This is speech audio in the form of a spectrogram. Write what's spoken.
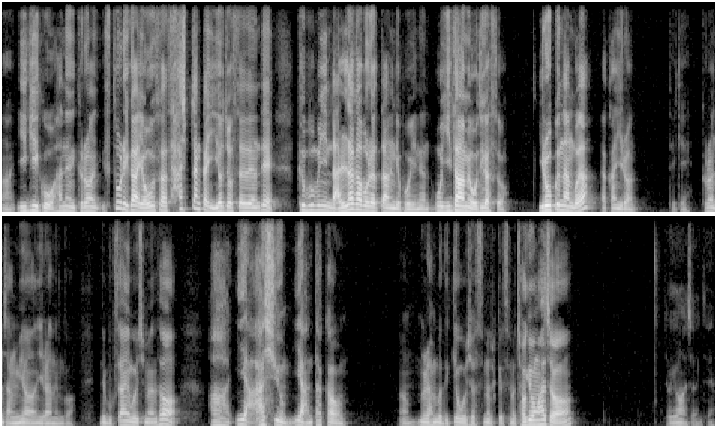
어, 이기고 하는 그런 스토리가 여호수아 40장까지 이어졌어야 되는데 그 부분이 날아가 버렸다는 게 보이는 어, 이 다음에 어디 갔어? 이러고 끝난 거야? 약간 이런 되게 그런 장면이라는 거. 근데 묵상해 보시면서 아, 이 아쉬움, 이 안타까움을 한번 느껴보셨으면 좋겠습니다. 적용하죠. 적용하죠. 이제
